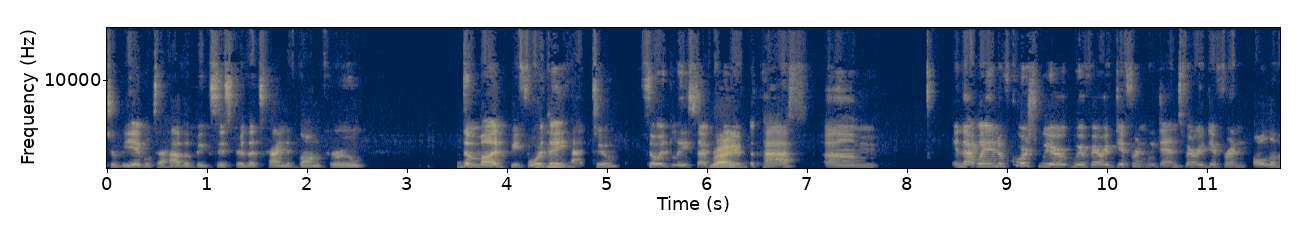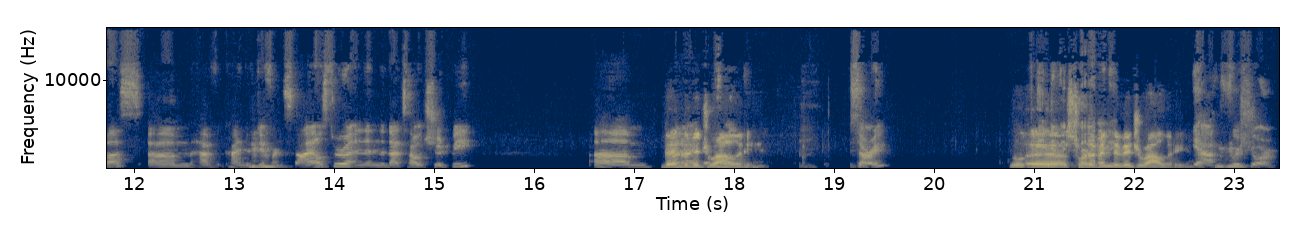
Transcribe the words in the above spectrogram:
to be able to have a big sister that's kind of gone through the mud before mm-hmm. they had to. So at least i've right. cleared the path um, in that way. And of course we're we're very different. We dance very different all of us um, have kind of mm-hmm. different styles through it and then that's how it should be. Um the individuality. Also, sorry uh, sort of individuality. Yeah mm-hmm. for sure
